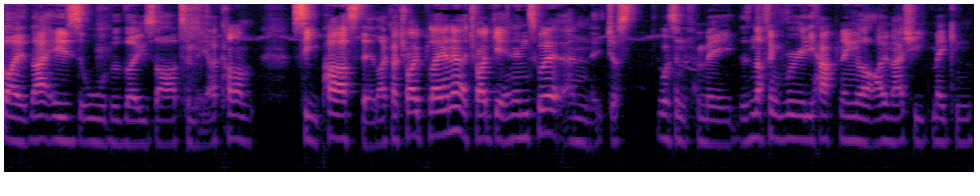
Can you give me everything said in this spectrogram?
Like that is all that those are to me. I can't see past it. Like I tried playing it, I tried getting into it, and it just wasn't for me. There's nothing really happening that I'm actually making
